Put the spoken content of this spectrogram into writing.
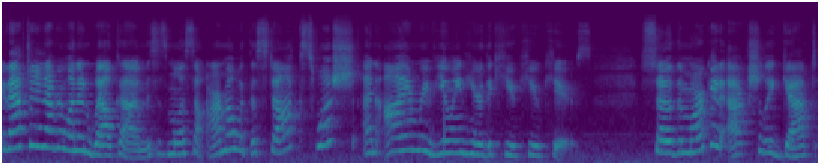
Good afternoon, everyone, and welcome. This is Melissa Armo with the Stock Swoosh, and I am reviewing here the QQQs. So the market actually gapped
